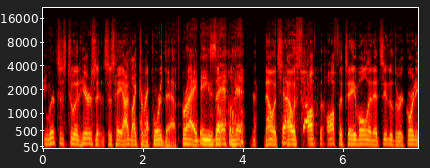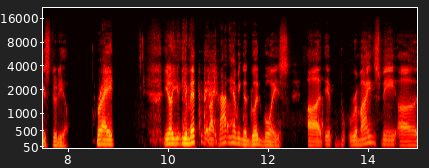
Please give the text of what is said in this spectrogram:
listens to it, hears it, and says, "Hey, I'd like to record that." Right, exactly. Now it's now it's off the, off the table and it's into the recording studio. Right. You know, you, you mentioned about not having a good voice. Uh, it reminds me uh,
